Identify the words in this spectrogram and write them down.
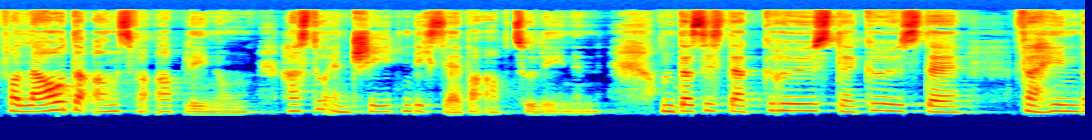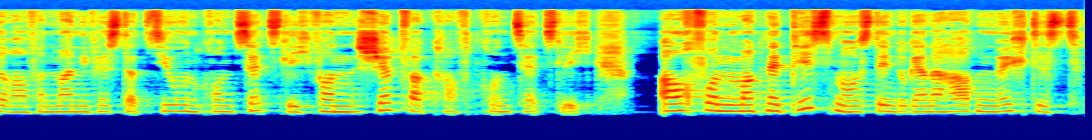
vor lauter Angst vor Ablehnung, hast du entschieden, dich selber abzulehnen. Und das ist der größte, größte Verhinderer von Manifestation grundsätzlich, von Schöpferkraft grundsätzlich, auch von Magnetismus, den du gerne haben möchtest,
